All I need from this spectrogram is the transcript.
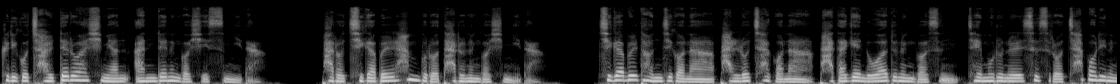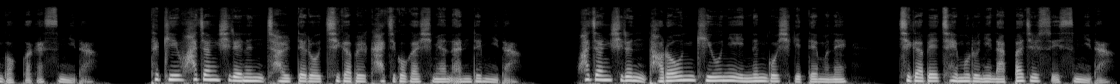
그리고 절대로 하시면 안 되는 것이 있습니다. 바로 지갑을 함부로 다루는 것입니다. 지갑을 던지거나 발로 차거나 바닥에 놓아두는 것은 재물운을 스스로 차버리는 것과 같습니다. 특히 화장실에는 절대로 지갑을 가지고 가시면 안 됩니다. 화장실은 더러운 기운이 있는 곳이기 때문에 지갑의 재물운이 나빠질 수 있습니다.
